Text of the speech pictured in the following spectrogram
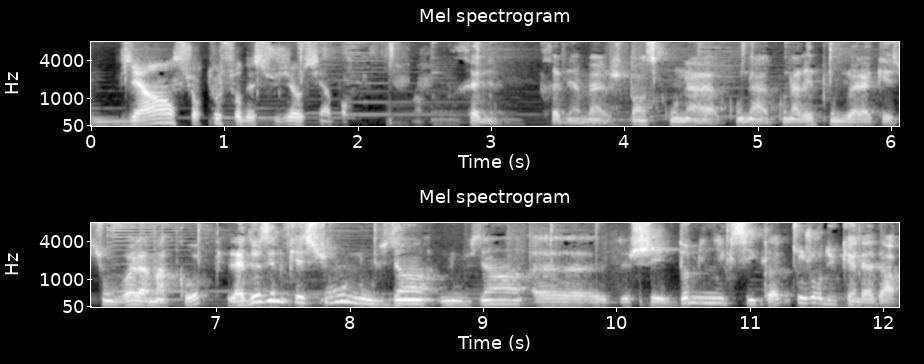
bien, surtout sur des sujets aussi importants. Très bien. Très bien, bah, je pense qu'on a, a, a répondu à la question. Voilà Marco. La deuxième question nous vient, nous vient euh, de chez Dominique Sicotte, toujours du Canada,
